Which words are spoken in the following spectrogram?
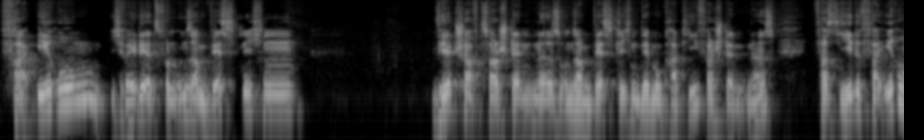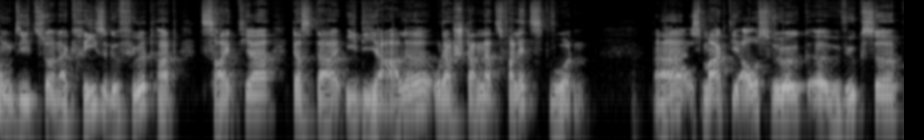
Verirrung, ich rede jetzt von unserem westlichen Wirtschaftsverständnis, unserem westlichen Demokratieverständnis, fast jede Verirrung, die zu einer Krise geführt hat, zeigt ja, dass da Ideale oder Standards verletzt wurden. Ja, es mag die Auswüchse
